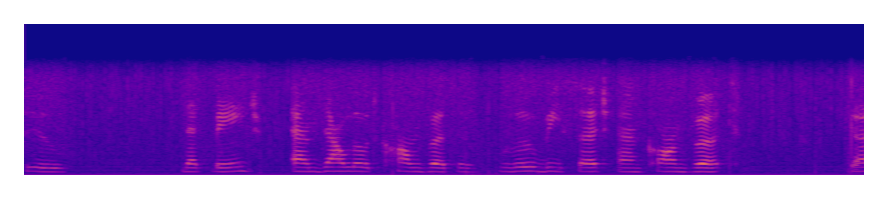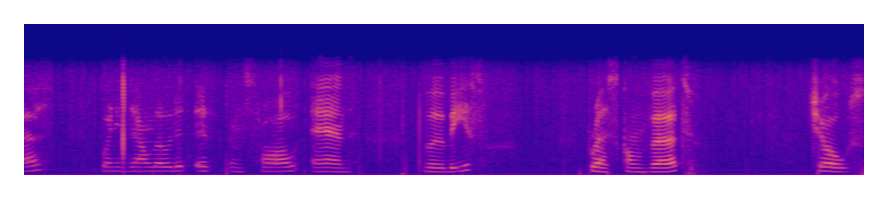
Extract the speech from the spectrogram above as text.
to that page and download converter Ruby search and convert. Yes when you download it it install and Rubies press convert. Choose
